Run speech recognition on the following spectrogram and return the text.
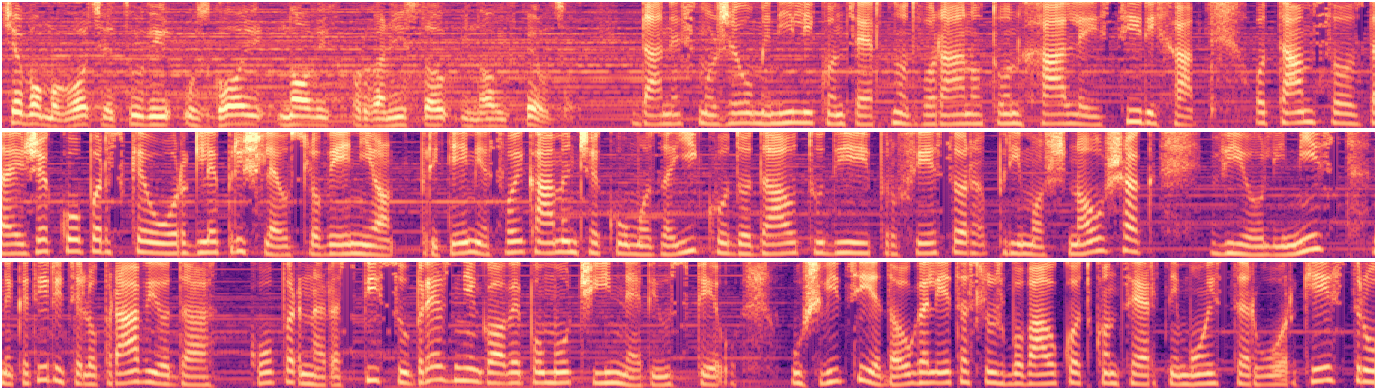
če bo mogoče tudi vzgoj novih organistov in novih pevcev. Danes smo že omenili koncertno dvorano Tonhale iz Ciriha. Od tam so zdaj že koperske orgle prišle v Slovenijo. Pri tem je svoj kamenček v mozaiku dodal tudi profesor Primoš Novšak, violinist. Nekateri celo pravijo, da Koper na razpisu brez njegove pomoči ne bi uspel. V Švici je dolga leta služboval kot koncertni mojster v orkestru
